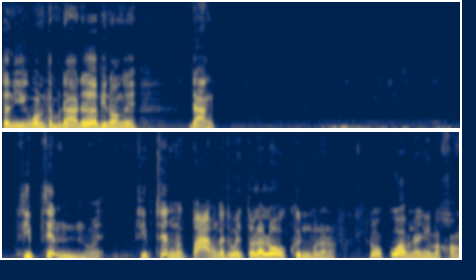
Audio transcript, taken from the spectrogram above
ต้นนี้ว่ามันธรรมดาเด้อพี่น้องเอ้ยดังสิบเส้นสิบเส้นมันปลามันก็จะไว้ตัวละโลขึ้นพุ่นแล้วเนาะโลกลัวมันนะนี่มาของ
